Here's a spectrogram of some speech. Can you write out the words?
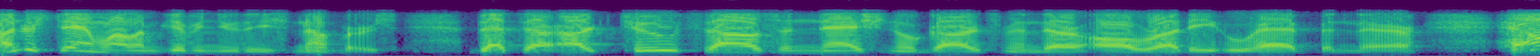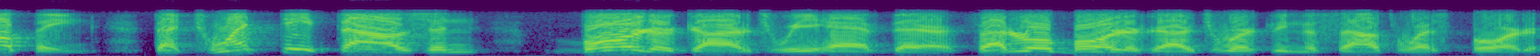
Understand while I'm giving you these numbers that there are 2,000 National Guardsmen there already who have been there, helping the 20,000 border guards we have there, federal border guards working the southwest border.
